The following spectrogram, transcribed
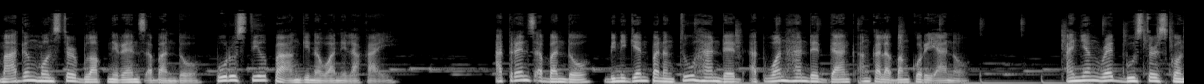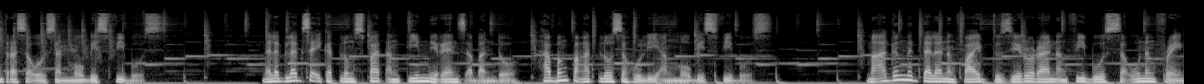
Maagang monster block ni Renz Abando, puro steel pa ang ginawa nila kay. At Renz Abando, binigyan pa ng 200 at 100 dank ang kalabang Koreano. Anyang Red Boosters kontra sa Ulsan Mobis Phoebus. Nalaglag sa ikatlong spot ang team ni Renz Abando, habang pangatlo sa huli ang Mobis Phoebus. Maagang nagtala ng 5-0 run ang Phoebus sa unang frame,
